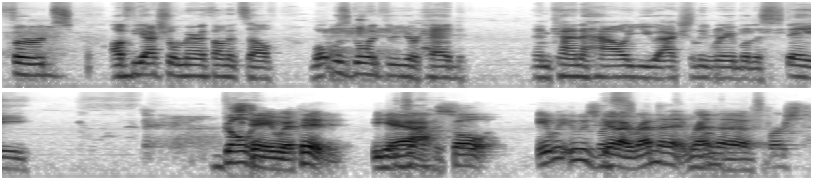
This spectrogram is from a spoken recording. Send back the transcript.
thirds of the actual marathon itself? What was going through your head, and kind of how you actually were able to stay going, stay with it. Yeah. Exactly. So it, it was Let's good. I ran the ran the first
